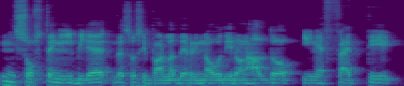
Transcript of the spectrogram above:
insostenibile. Adesso si parla del rinnovo di Ronaldo. In effetti,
